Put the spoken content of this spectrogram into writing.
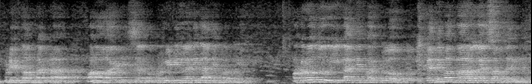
ఇప్పుడు ఏదో అంతా అక్కడ వనంలాగా చేశారు. అప్పుడు మీటింగ్లు అన్ని గాంధీ పార్క్. ఒకరోజు ఈ గాంధీ పార్క్లో పెద్ద పద్మారావు గారి సభ జరిగింది.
